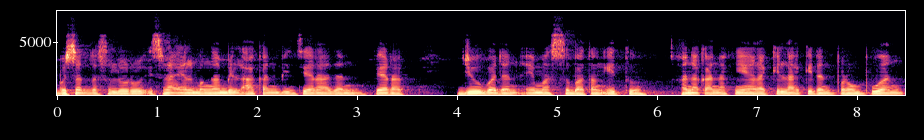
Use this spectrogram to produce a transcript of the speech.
beserta seluruh Israel mengambil akan bincera dan perak, jubah dan emas sebatang itu, anak-anaknya laki-laki dan perempuan,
